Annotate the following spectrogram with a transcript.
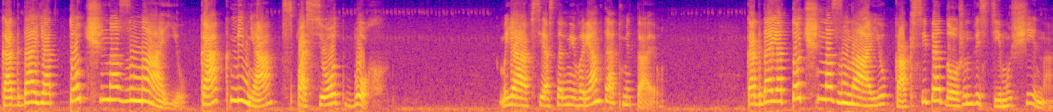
Когда я точно знаю, как меня спасет Бог. Я все остальные варианты отметаю – когда я точно знаю, как себя должен вести мужчина,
